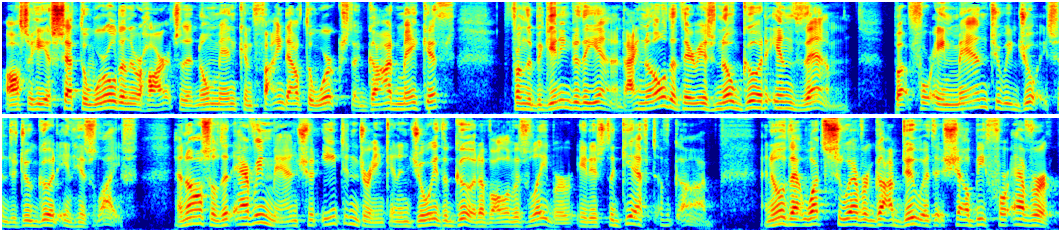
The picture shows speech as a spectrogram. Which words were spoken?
Also, he has set the world in their heart so that no man can find out the works that God maketh from the beginning to the end. I know that there is no good in them, but for a man to rejoice and to do good in his life. And also that every man should eat and drink and enjoy the good of all of his labor. It is the gift of God. I know oh, that whatsoever God doeth, it shall be forever.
